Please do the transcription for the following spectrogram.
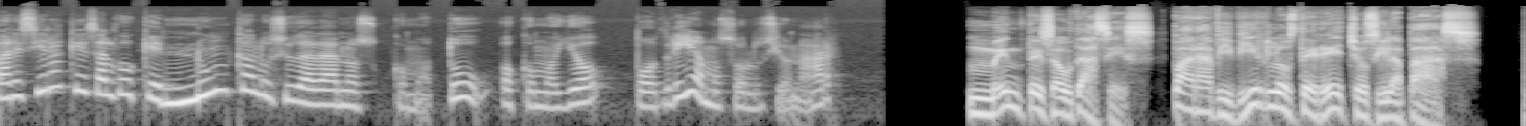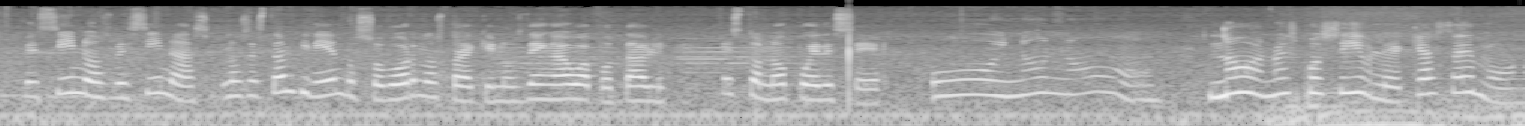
pareciera que es algo que nunca los ciudadanos como tú o como yo podríamos solucionar. Mentes audaces para vivir los derechos y la paz. Vecinos, vecinas, nos están pidiendo sobornos para que nos den agua potable. Esto no puede ser. Uy, no, no. No, no es posible. ¿Qué hacemos?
